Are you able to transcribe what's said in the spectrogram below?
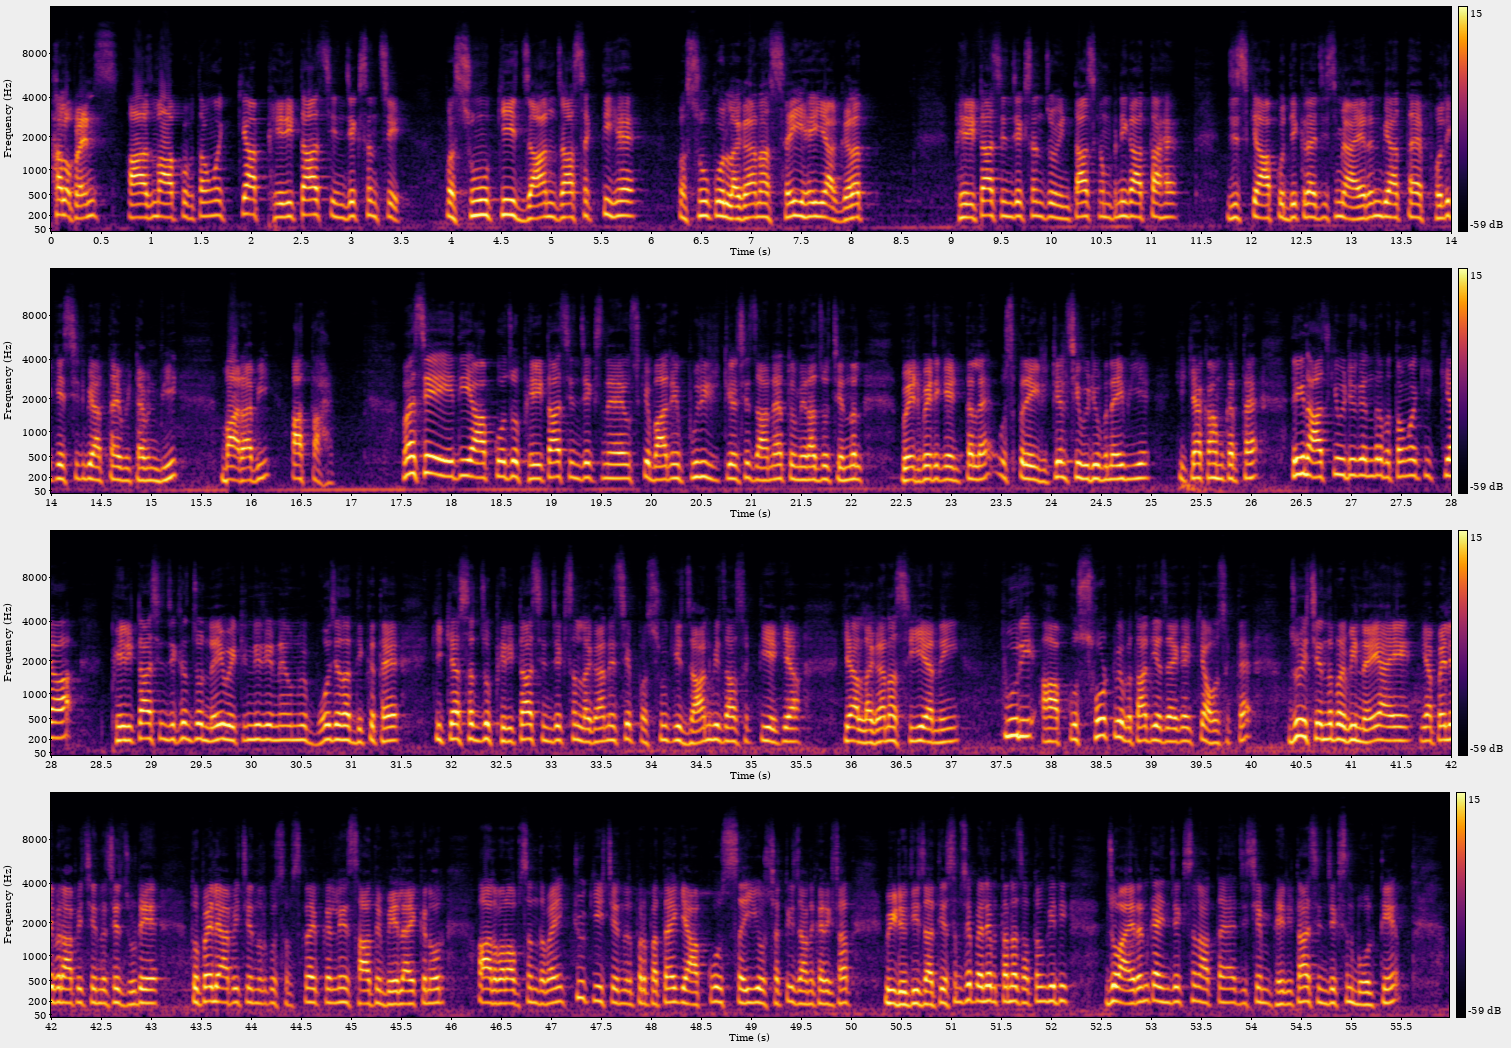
Hello friends आज मैं आपको बताऊँगा क्या फेरिटास इंजेक्शन से पशुओं की जान जा सकती है, पशुओं को लगाना सही है या गलत। फेरिटास इंजेक्शन जो इंटास कंपनी का आता है, जिसके आपको दिख रहा है, जिसमें आयरन भी आता है, फोलिक एसिड भी आता है, विटामिन बी, बारह भी आता है। वैसे यदि आपको जो फेरिटास इंजेक्शन है, उसके बारे में पूरी डिटेल से जाना है तो मेरा जो चैनल वेट वेट एंटल है, उस पर एक डिटेल से वीडियो बनाई हुई है कि क्या काम करता है। लेकिन आज की वीडियो के अंदर बताऊँगा कि क्या फेरिटास इंजेक्शन जो नए वेटनेरियन है, उनमें बहुत ज़्यादा दिक्कत है कि क्या सर जो फेरिटास इंजेक्शन लगाने से पशुओं की जान भी जा सकती है क्या? या लगाना सही है या नहीं? पूरी आपको शॉर्ट में बता दिया जाएगा क्या हो सकता है। जो इस चैनल पर अभी नए आए या पहली बार आप इस चैनल से जुड़े हैं तो पहले आप इस चैनल को सब्सक्राइब कर लें, साथ में बेल आइकन और आल वाला ऑप्शन दबाएँ, क्योंकि इस चैनल पर पता है कि आपको सही और सटीक जानकारी के साथ वीडियो दी जाती है। सबसे पहले बताना चाहता हूँ कि यदि जो आयरन का इंजेक्शन आता है, जिसे हम फेरिटास इंजेक्शन बोलते हैं,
